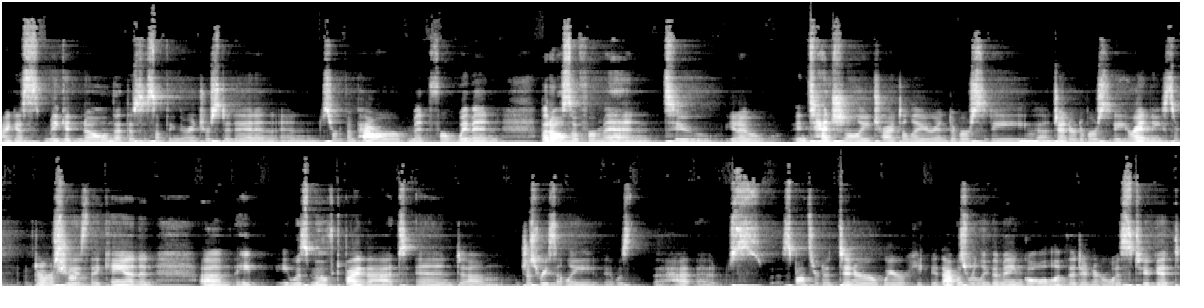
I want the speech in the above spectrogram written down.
I guess make it known that this is something they're interested in and, and sort of empowerment for women, but also for men to you know intentionally try to layer in diversity, uh, gender diversity, or any sort of diversity sure. as they can. And um, he he was moved by that, and um, just recently it was had s- sponsored a dinner where he that was really the main goal of the dinner was to get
